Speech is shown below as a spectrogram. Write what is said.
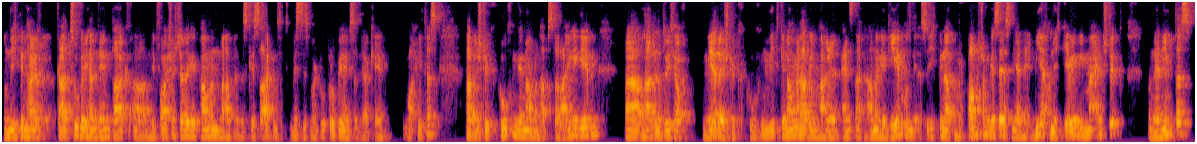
Und ich bin halt gerade zufällig an dem Tag äh, an die Forschungsstelle gekommen, man hat mir das gesagt und gesagt, willst du das mal du probieren? Ich gesagt, ja, okay, mache ich das. Habe ein Stück Kuchen genommen und habe es da reingegeben äh, und hatte natürlich auch mehrere Stück Kuchen mitgenommen, habe ihm halt eins nach dem anderen gegeben. Und also ich bin auf einem Baumstamm gesessen, er neben mir und ich gebe ihm immer ein Stück und er nimmt das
